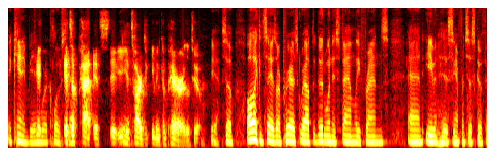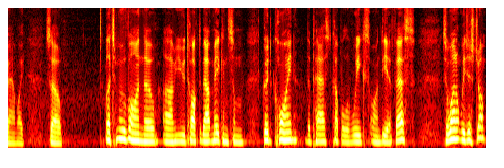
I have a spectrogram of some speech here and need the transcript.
it can't even be anywhere close. to it's a pet. It's it, Yeah. it's hard to even compare the two. Yeah. So all I can say is our prayers go out to Goodwin, his family, friends, and even his San Francisco family. So let's move on, though. Um, you talked about making some good coin the past couple of weeks on DFS. So why don't we just jump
